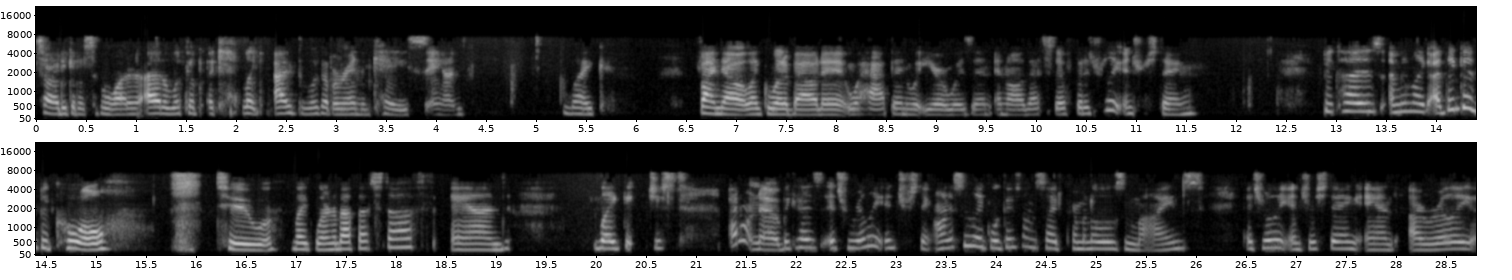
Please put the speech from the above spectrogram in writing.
sorry, to get a sip of water. I had to look up a like I had to look up a random case and like find out like what about it, what happened, what year it was in, and all that stuff. But it's really interesting because I mean, like, I think it'd be cool to like learn about that stuff and like just I don't know because it's really interesting. Honestly, like what goes on inside criminals' minds, it's really interesting, and I really,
